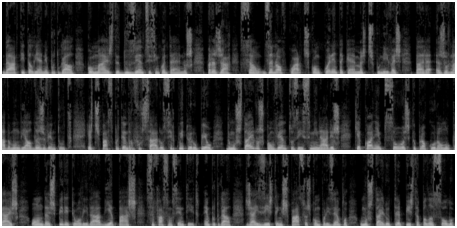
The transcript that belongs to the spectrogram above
da arte italiana em Portugal, com mais de 250 anos. Para já, são 19 quartos com 40 camas disponíveis para a Jornada Mundial da Juventude. Este espaço pretende reforçar o circuito europeu de mosteiros, conventos e seminários que acolhem pessoas que procuram locais locais onde a espiritualidade e a paz se façam sentir. Em Portugal já existem espaços como, por exemplo, o Mosteiro Trapista Palassolo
